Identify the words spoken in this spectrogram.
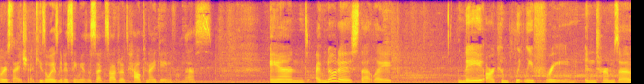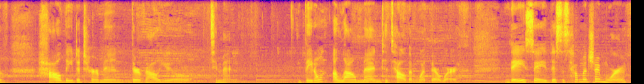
or his side chick. He's always gonna see me as a sex object. How can I gain from this? And I've noticed that like they are completely free in terms of how they determine their value to men. They don't allow men to tell them what they're worth. They say, This is how much I'm worth.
